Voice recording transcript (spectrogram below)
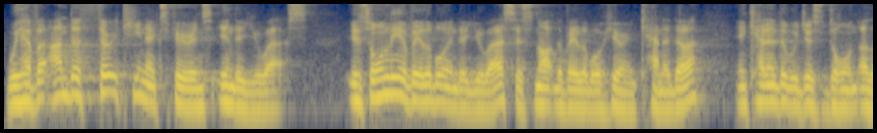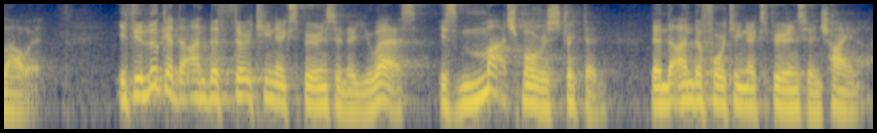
we have an under 13 experience in the US. It's only available in the US, it's not available here in Canada. In Canada, we just don't allow it. If you look at the under 13 experience in the US, it's much more restricted than the under 14 experience in China.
